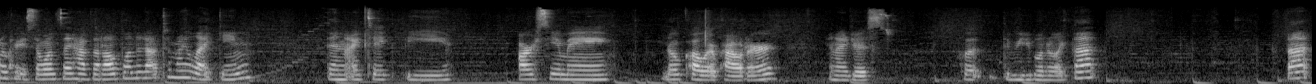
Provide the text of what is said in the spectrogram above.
Okay, so once I have that all blended out to my liking, then I take the RCMA no color powder and I just put the beauty blender like that. That,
